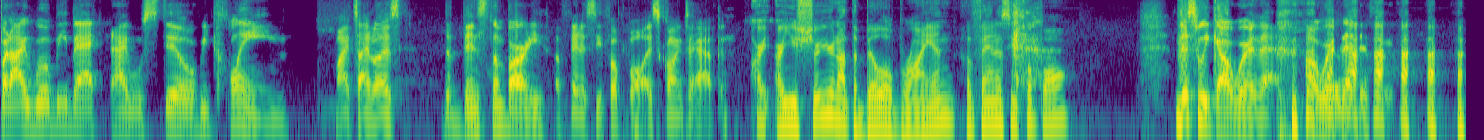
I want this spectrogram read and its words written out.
but I will be back and I will still reclaim my title as the Vince Lombardi of fantasy football. It's going to happen. Are Are you sure you're not the Bill O'Brien of fantasy football? This week I'll wear that. I'll wear that this week.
